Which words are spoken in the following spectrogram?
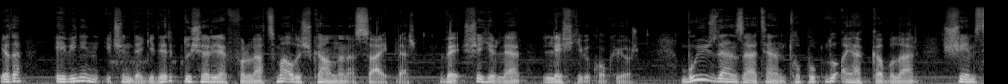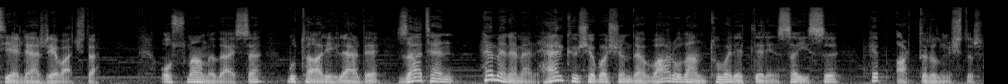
ya da evinin içinde giderip dışarıya fırlatma alışkanlığına sahipler ve şehirler leş gibi kokuyor. Bu yüzden zaten topuklu ayakkabılar, şemsiyeler revaçta. Osmanlı'da ise bu tarihlerde zaten hemen hemen her köşe başında var olan tuvaletlerin sayısı hep arttırılmıştır.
